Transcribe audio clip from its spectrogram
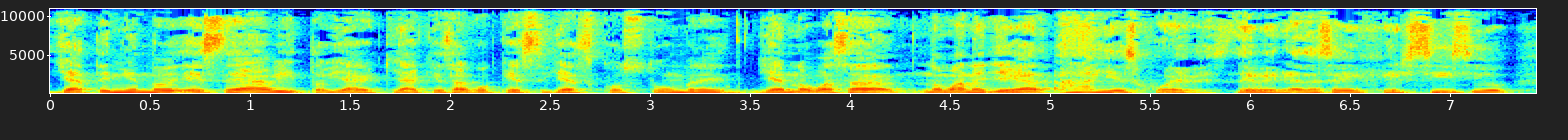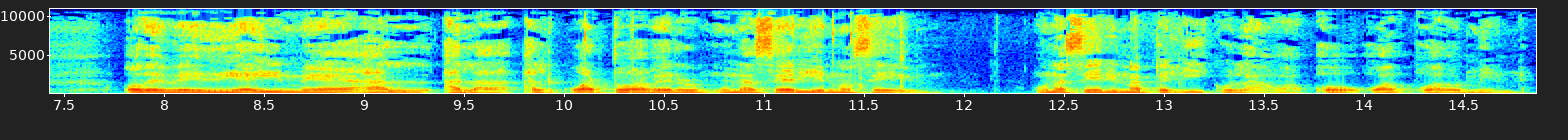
ya teniendo ese hábito, ya, ya que es algo que es, ya es costumbre, ya no vas a, no van a llegar, ay, es jueves, debería de hacer ejercicio o debería irme al, al cuarto a ver una serie, no sé, una serie, una película o, o, a dormirme.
